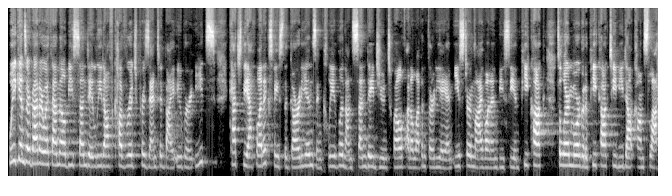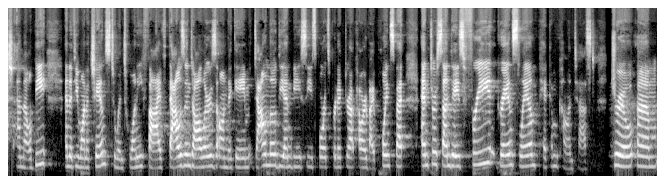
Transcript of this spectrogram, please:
Weekends are better with MLB Sunday leadoff coverage presented by Uber Eats. Catch the Athletics face the Guardians in Cleveland on Sunday, June 12th at 11:30 a.m. Eastern, live on NBC and Peacock. To learn more, go to peacocktv.com/mlb. And if you want a chance to win $25,000 on the game, download the NBC Sports Predictor app powered by PointsBet. Enter Sunday's free Grand Slam Pick'em contest. Drew, um,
